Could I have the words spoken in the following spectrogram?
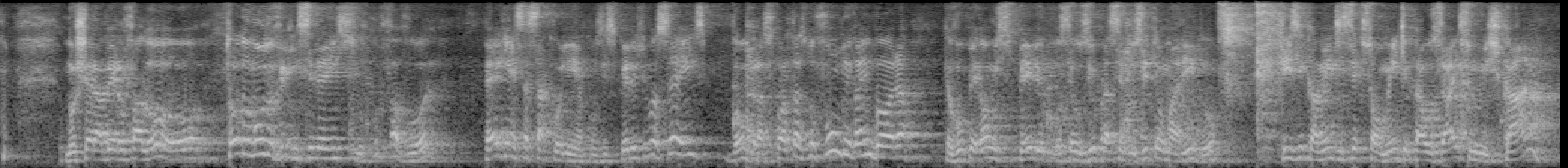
Moshe Rabbeinu falou, todo mundo fica em silêncio, por favor, Peguem essa sacolinha com os espelhos de vocês, vão pelas portas do fundo e vai embora. Eu vou pegar um espelho que você usou para seduzir teu marido, fisicamente e sexualmente, para usar isso no Mishkan.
